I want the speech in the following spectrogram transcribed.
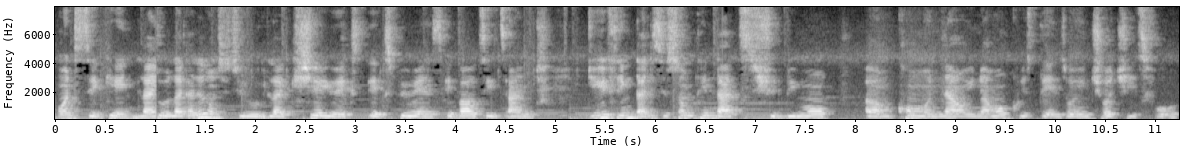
once again. Like, so, like, I just wanted to like share your ex- experience about it. And do you think that this is something that should be more um, common now, you know, among Christians or in churches for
